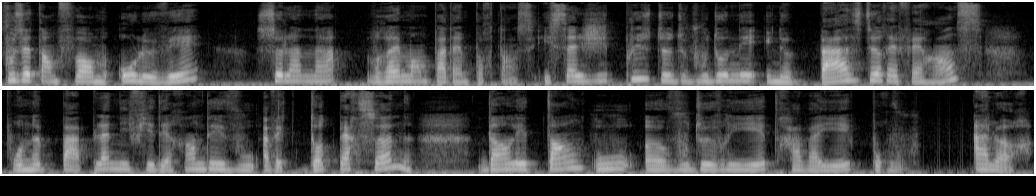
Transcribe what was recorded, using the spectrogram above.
vous êtes en forme au lever, cela n'a vraiment pas d'importance. Il s'agit plus de vous donner une base de référence pour ne pas planifier des rendez-vous avec d'autres personnes dans les temps où euh, vous devriez travailler pour vous. Alors,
